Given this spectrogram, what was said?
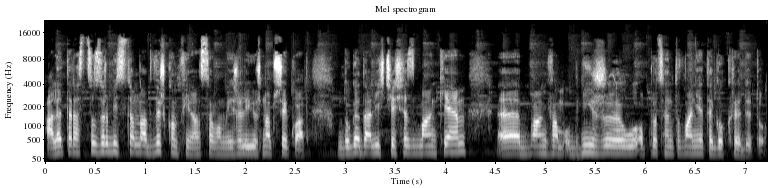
Ale teraz co zrobić z tą nadwyżką finansową, jeżeli już na przykład dogadaliście się z bankiem, e, bank Wam obniżył oprocentowanie tego kredytu.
